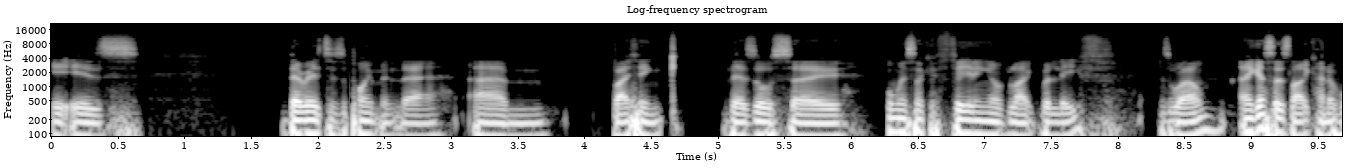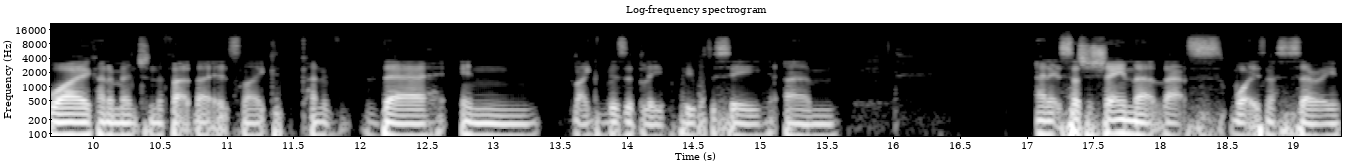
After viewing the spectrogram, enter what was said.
it is there is disappointment there, um, but I think there's also almost like a feeling of like relief as well. I guess that's like kind of why I kind of mentioned the fact that it's like kind of there in like visibly for people to see. Um, and it's such a shame that that's what is necessary,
